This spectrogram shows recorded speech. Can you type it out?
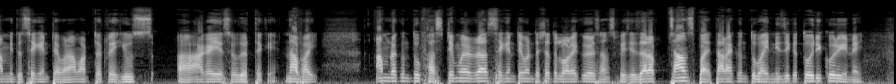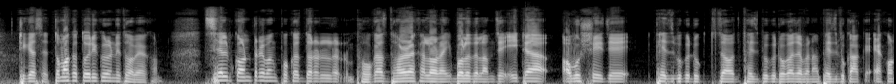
আমি তো সেকেন্ড টাইমার আমার তো একটা হিউজ আগাই আছে ওদের থেকে। না ভাই, আমরা কিন্তু ফার্স্ট টাইমাররা সেকেন্ড টাইমারদের সাথে লড়াই করে চান্স পেয়েছি। যারা চান্স পায়, তারা কিন্তু ভাই নিজেকে তৈরি করেই নেয়। ঠিক আছে? তোমাকে তৈরি করে নিতে হবে এখন। সেলফ কন্ট্রোল এবং ফোকাস ধরে ফোকাস ধরে রাখা লড়াই, বলে দিলাম যে এটা অবশ্যই যে ফেসবুকে ঢুকতে যাওয়া ফেসবুকে ঢোকা যাবে না। ফেসবুক এখন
